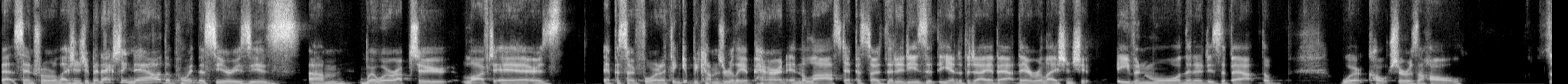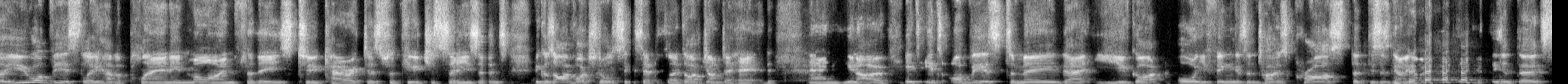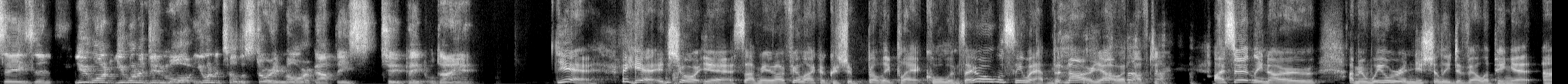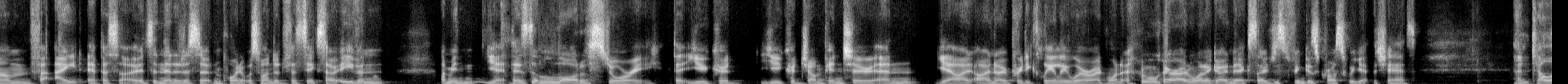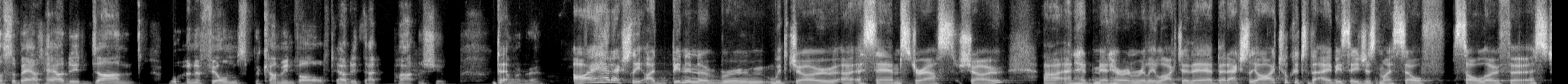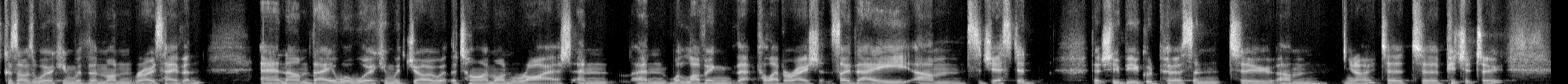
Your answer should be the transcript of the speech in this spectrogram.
that central relationship. And actually, now the point the series is um, where we're up to live to air is episode four. And I think it becomes really apparent in the last episode that it is at the end of the day about their relationship even more than it is about the work culture as a whole. So you obviously have a plan in mind for these two characters for future seasons because I've watched all six episodes. I've jumped ahead, and you know it's it's obvious to me that you've got all your fingers and toes crossed that this is going to go season third season. You want you want to do more. You want to tell the story more about these two people, don't you? Yeah, yeah. In short, yes. I mean, I feel like I should probably play it cool and say, "Oh, we'll see what happens." But no, yeah, I would love to. I certainly know. I mean, we were initially developing it um, for eight episodes, and then at a certain point, it was funded for six. So even, I mean, yeah, there's a lot of story that you could you could jump into, and yeah, I, I know pretty clearly where I'd want to where I'd want to go next. So just fingers crossed we get the chance. And tell us about how did um, Werner Films become involved? How did that partnership that, come around? I had actually I'd been in a room with Joe, uh, a Sam Strauss show, uh, and had met her and really liked her there. But actually, I took her to the ABC just myself solo first because I was working with them on Rosehaven, and um, they were working with Joe at the time on Riot and and were loving that collaboration. So they um, suggested that she'd be a good person to um, you know to to pitch it to,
